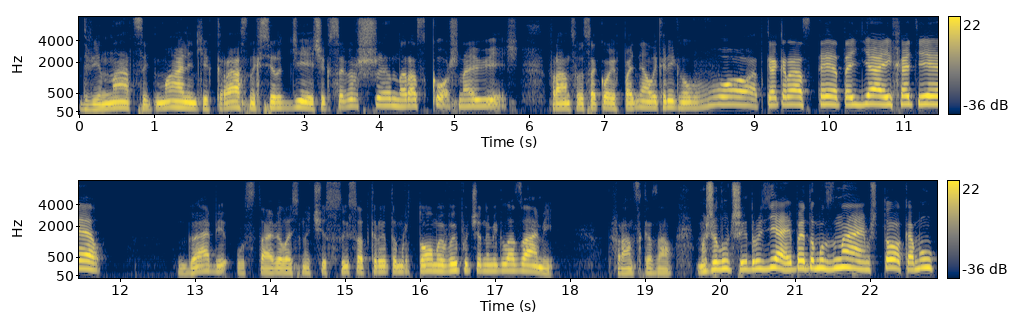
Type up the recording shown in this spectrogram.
двенадцать маленьких красных сердечек. Совершенно роскошная вещь. Франц высоко их поднял и крикнул «Вот, как раз это я и хотел!» Габи уставилась на часы с открытым ртом и выпученными глазами. Франц сказал. «Мы же лучшие друзья, и поэтому знаем, что кому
